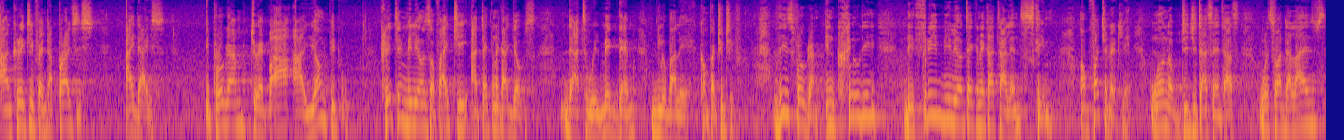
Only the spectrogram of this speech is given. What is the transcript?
and Creative Enterprises, IDICE, a program to empower our young people, creating millions of IT and technical jobs that will make them globally competitive. This program, including the 3 million technical talent scheme, unfortunately, one of digital centers was vandalized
